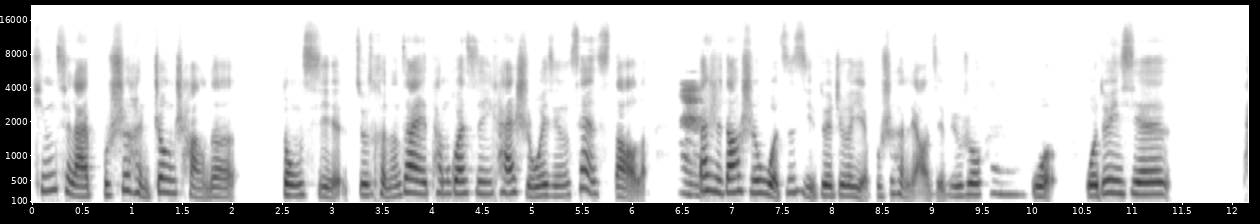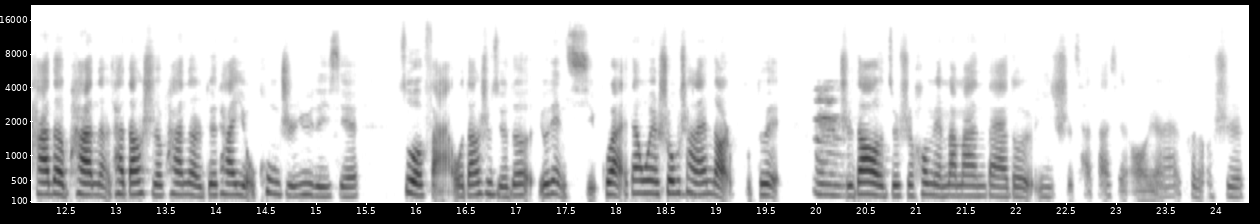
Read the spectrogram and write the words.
听起来不是很正常的东西，就可能在他们关系的一开始我已经 sense 到了，嗯，但是当时我自己对这个也不是很了解，比如说嗯。我我对一些他的 partner，他当时的 partner 对他有控制欲的一些做法，我当时觉得有点奇怪，但我也说不上来哪儿不对。嗯。直到就是后面慢慢大家都有意识，才发现哦，原来可能是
